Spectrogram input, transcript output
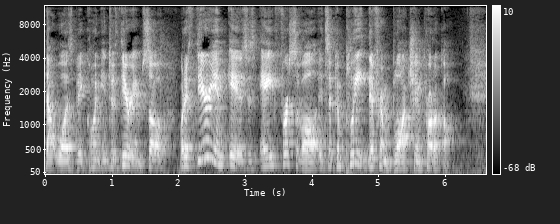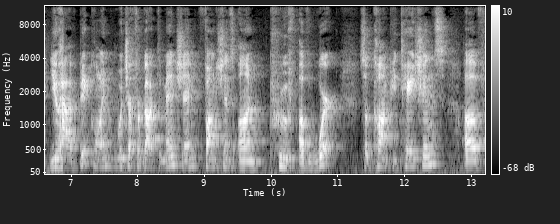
that was Bitcoin into Ethereum. So what Ethereum is, is A, first of all, it's a complete different blockchain protocol. You have Bitcoin, which I forgot to mention, functions on proof of work. So computations of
